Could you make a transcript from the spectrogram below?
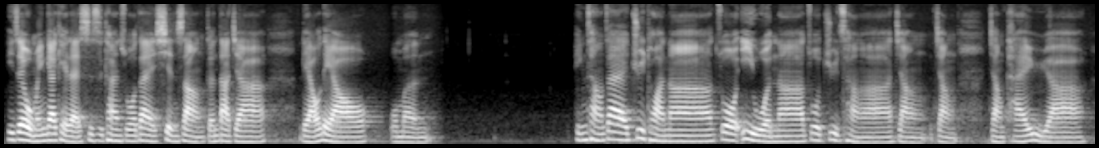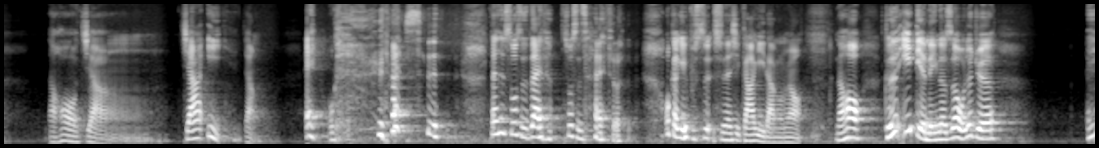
PJ，我们应该可以来试试看，说在线上跟大家聊聊我们平常在剧团啊、做艺文啊、做剧场啊，讲讲讲台语啊，然后讲嘉义这样。哎、欸，我但是但是说实在的，说实在的，我感觉不是实在是嘉义人，有没有？然后可是一点零的时候，我就觉得。哎，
